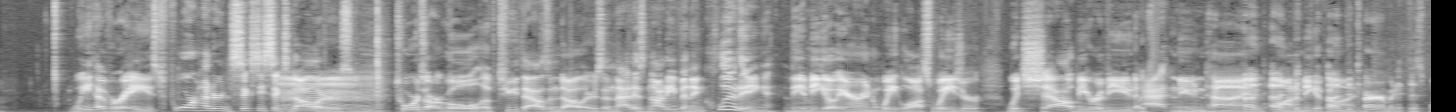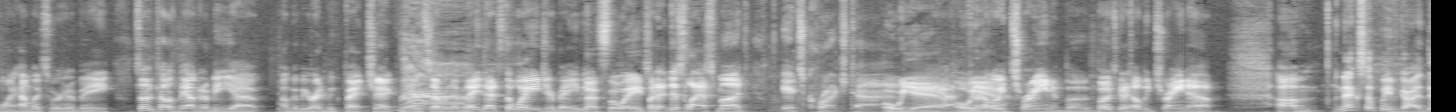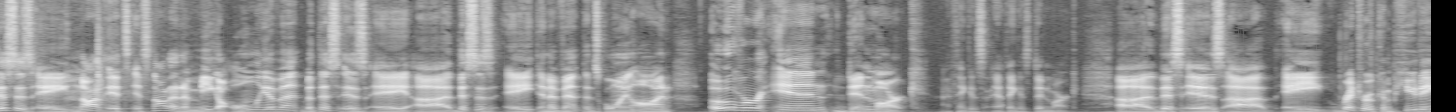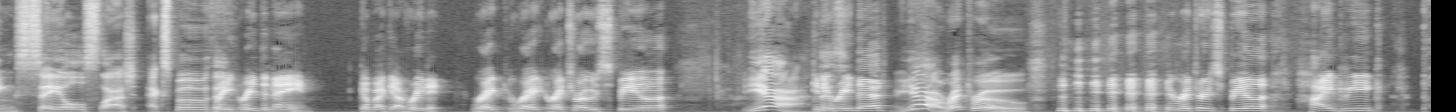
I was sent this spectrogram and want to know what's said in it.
we have raised $466 towards our goal of $2,000, and that is not even including the Amigo Aaron weight loss wager, which shall be reviewed at noontime Un- on unde- Amigathon. Undetermined at this point how much we're going to be. Something tells me I'm going to be uh, I'm going to be writing a big fat check for some of that. But hey, that's the wager, baby. That's the wager. But this last month, it's crunch time. Oh, yeah. Oh, yeah. I'm going to be training, Bo. Bo's going to help me train up. Um, next up, we've got this is a not it's it's not an Amiga only event, but this is a uh, this is a an event that's going on over in Denmark. I think it's I think it's Denmark. Uh, this is uh, a retro computing sales slash expo thing. Read, read the name. Go back up. Read it. Re- re- retro Spiel. yeah, Can this- you read that? Yeah, retro. retro Spiel Heigrig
